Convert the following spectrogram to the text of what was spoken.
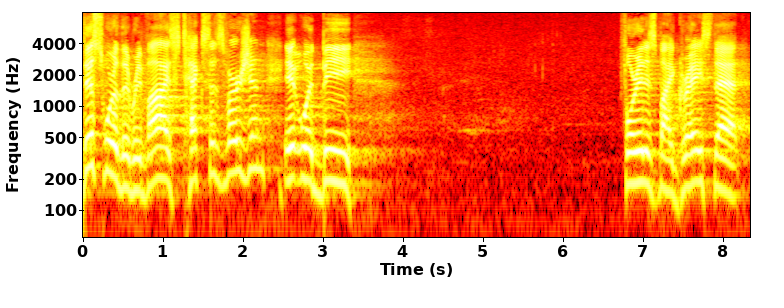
this were the Revised Texas version, it would be For it is by grace that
